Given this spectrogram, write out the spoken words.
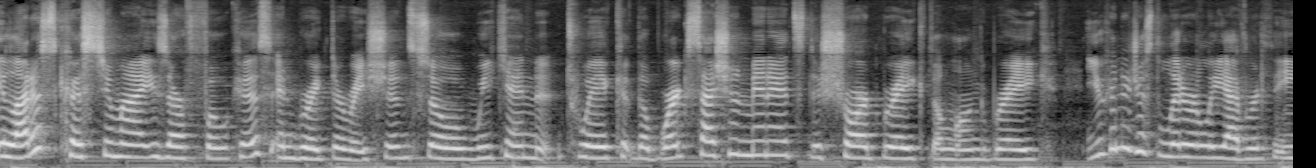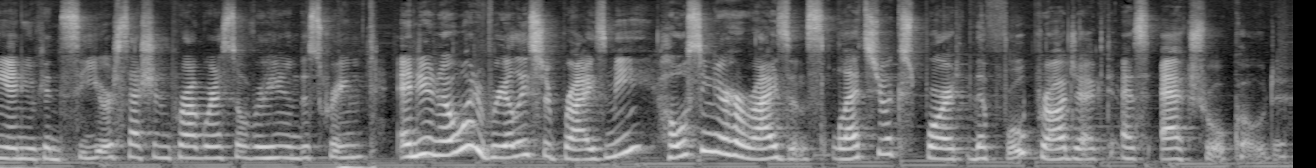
It let us customize our focus and break duration so we can tweak the work session minutes, the short break, the long break. You can adjust literally everything and you can see your session progress over here on the screen. And you know what really surprised me? Hostinger Horizons lets you export the full project as actual code.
